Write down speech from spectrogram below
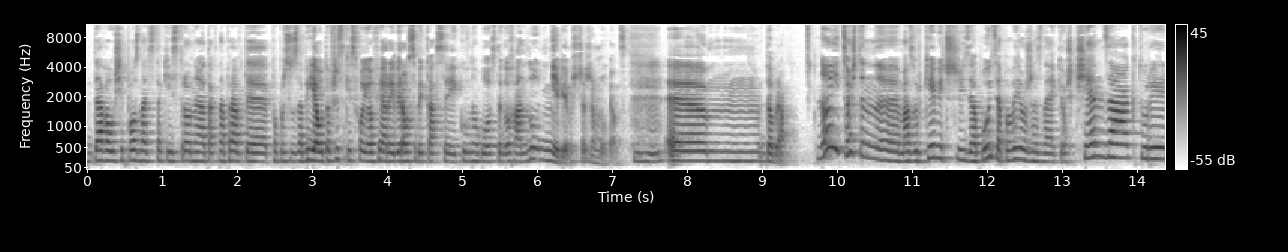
dawał się poznać z takiej strony, a tak naprawdę po prostu zabijał te wszystkie swoje ofiary i brał sobie kasy i gówno było z tego handlu? Nie wiem, szczerze mówiąc. Em, dobra. No i coś ten e, Mazurkiewicz, czyli zabójca, powiedział, że zna jakiegoś księdza, który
